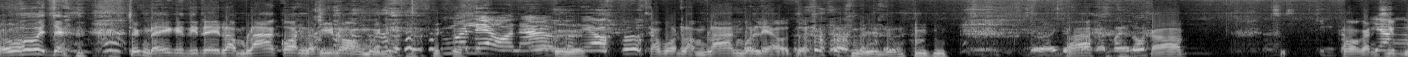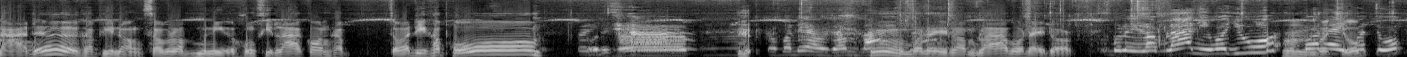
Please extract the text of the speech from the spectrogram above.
โอ้ยจังจังไดก็สิได้ลำลาก่อนละพี่น้องมื้อนี้หมดแล้วนะเอหมอดแล้วถ้าบ่ลำลานบ่แล้วตัวนี่ลุงเดี๋ยวหลังจากกันใหม่เนาะ ครับกินพอกันคลิปหน้าเด้อครับพี่น้องสำหรับมื้อนี้ก็คงสิลาก่อนครับ สวัสดีครับผมสวัสดีครับ ก็บ่แล้วดำลาอืมบ่ได้ลำลาบ่ได้ดอก บ่เลยลำลานี่ว่าอยู่อืมบ่ได้บ่จบ บ่จบ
